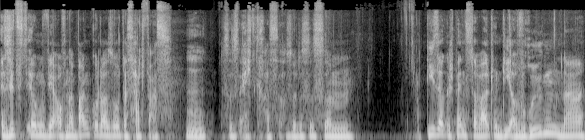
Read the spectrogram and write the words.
sitzt irgendwer auf einer Bank oder so, das hat was. Das ist echt krass. Also das ist ähm, dieser Gespensterwald und die auf Rügen, nahe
